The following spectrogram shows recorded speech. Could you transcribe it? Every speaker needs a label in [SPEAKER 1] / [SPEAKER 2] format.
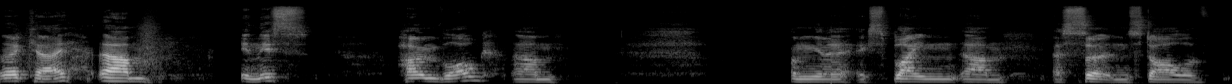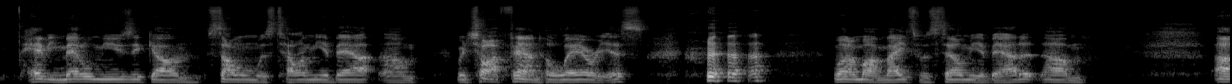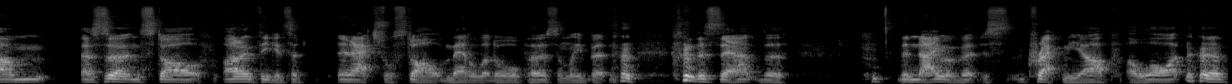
[SPEAKER 1] Okay. Um, in this home vlog, um, I'm gonna explain um, a certain style of heavy metal music um, someone was telling me about, um, which I found hilarious. One of my mates was telling me about it. Um, um, a certain style. I don't think it's a an actual style of metal at all, personally, but the sound, the the name of it just cracked me up a lot.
